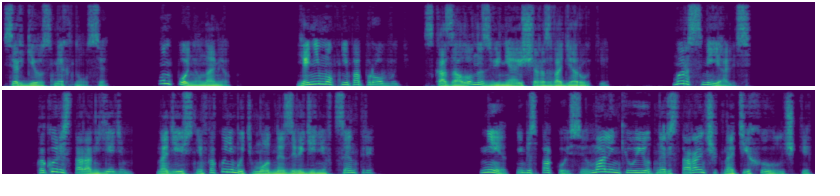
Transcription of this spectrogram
Сергей усмехнулся. Он понял намек. «Я не мог не попробовать», — сказал он, извиняюще разводя руки. Мы рассмеялись. «В какой ресторан едем? Надеюсь, не в какое-нибудь модное заведение в центре?» «Нет, не беспокойся. Маленький уютный ресторанчик на тихой улочке,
